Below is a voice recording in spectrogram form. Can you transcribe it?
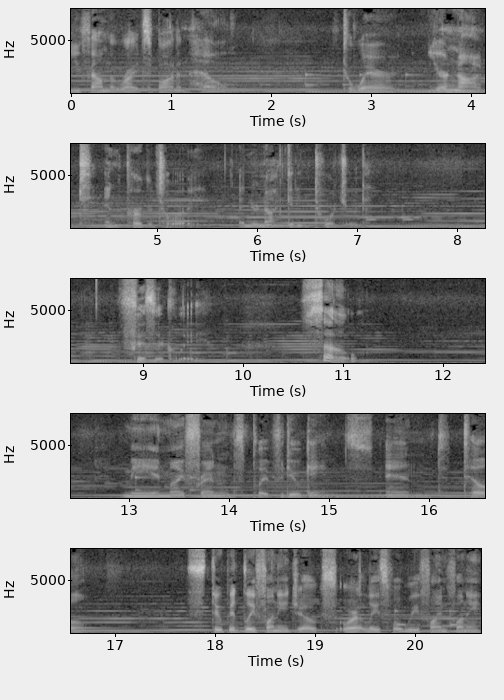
you found the right spot in hell to where you're not in purgatory and you're not getting tortured physically. So, me and my friends play video games and tell stupidly funny jokes, or at least what we find funny,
